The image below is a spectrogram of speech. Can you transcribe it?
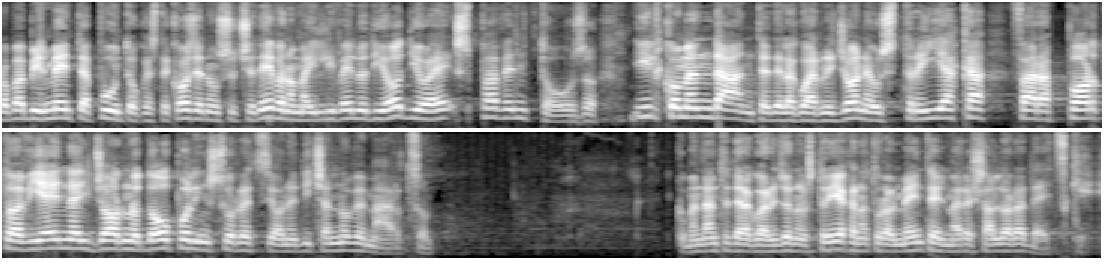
probabilmente appunto queste cose non succedevano, ma il livello di odio è spaventoso. Il comandante della guarnigione austriaca fa rapporto a Vienna il giorno dopo l'insurrezione, 19 marzo. Il comandante della guarnigione austriaca naturalmente è il maresciallo Radetzky.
